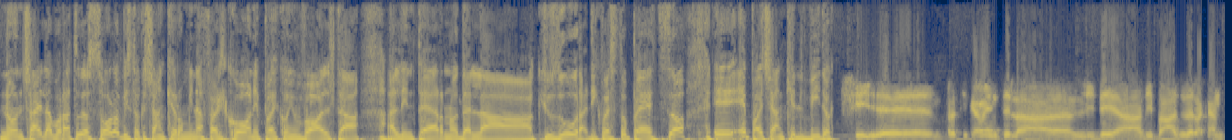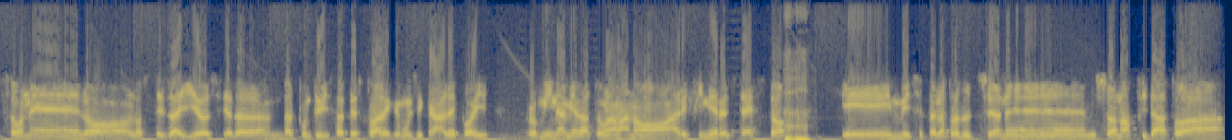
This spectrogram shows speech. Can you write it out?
non ci hai lavorato da solo, visto che c'è anche Romina Falconi poi coinvolta all'interno della chiusura di questo pezzo e, e poi c'è anche il video. Sì, eh, praticamente la, l'idea di base della canzone l'ho, l'ho stesa io sia da, dal punto di vista testuale che musicale, poi Romina mi ha dato una mano a rifinire il testo. Ah e invece per la produzione mi sono affidato a,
